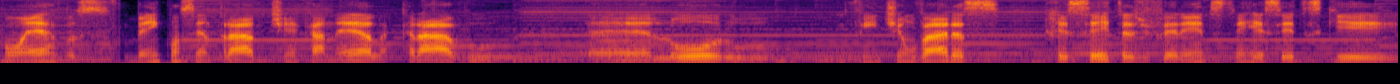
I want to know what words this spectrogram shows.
com ervas bem concentrado, tinha canela, cravo, é, louro, enfim, tinham várias receitas diferentes. Tem receitas que,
